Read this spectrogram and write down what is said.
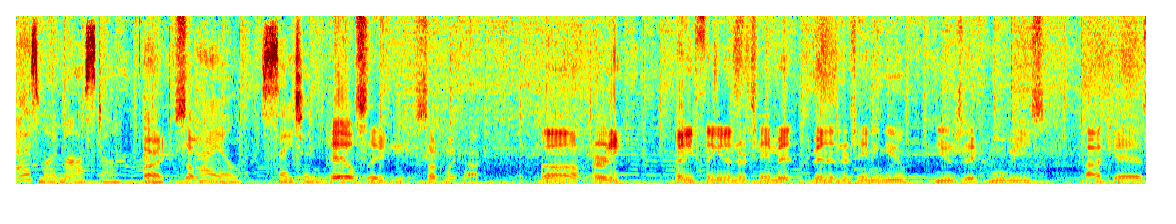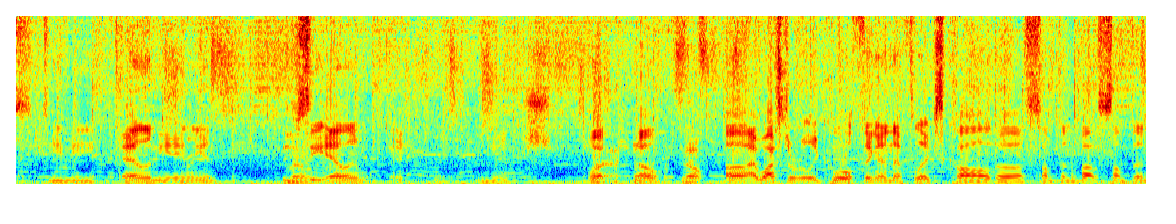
as my master. All right, so Hail, Satan. hail Satan, suck my cock. Uh, Ernie, anything in entertainment been entertaining you? Music, movies, podcasts, TV? Alan the Alien? Did you see Alan? Eh, What? No? No. Uh, I watched a really cool thing on Netflix called uh, something about something.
